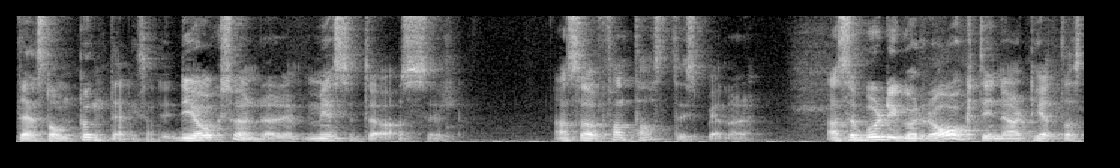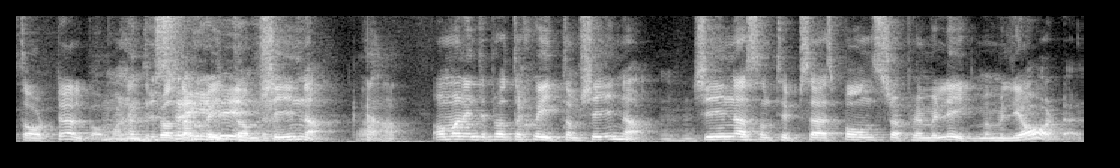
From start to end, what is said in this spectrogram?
den ståndpunkten liksom? Det jag också undrar Mesut Özil. Alltså fantastisk spelare. Alltså borde ju gå rakt in i Artetas startelva om man inte pratar skit om. Kina. Ja. Om man inte pratar skit om Kina. Kina som typ så här sponsrar Premier League med miljarder.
